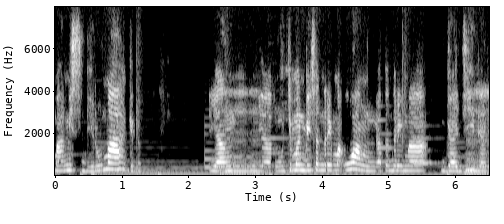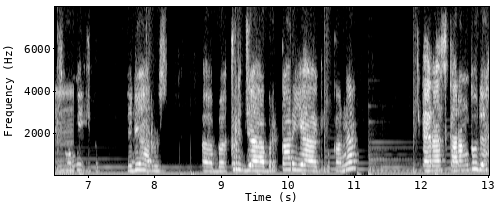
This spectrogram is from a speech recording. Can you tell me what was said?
manis di rumah gitu yang hmm. yang cuman bisa nerima uang atau nerima gaji hmm. dari suami gitu jadi harus uh, bekerja berkarya gitu karena era sekarang tuh udah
